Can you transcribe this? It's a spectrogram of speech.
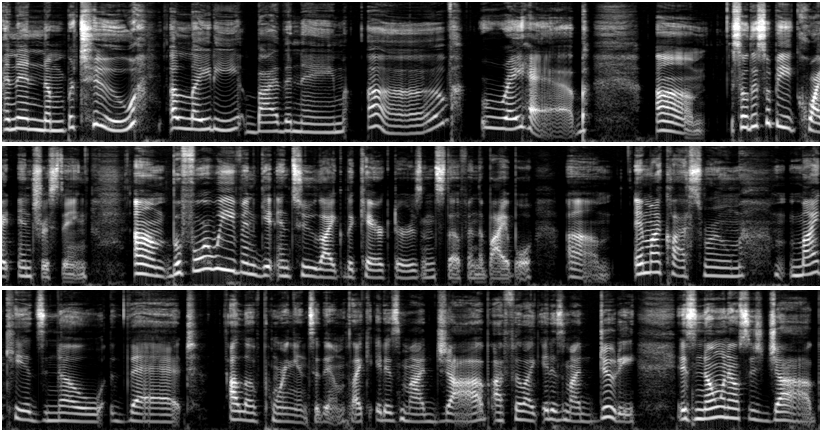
and then number two, a lady by the name of Rahab. Um, so this will be quite interesting. Um, before we even get into like the characters and stuff in the Bible, um, in my classroom, my kids know that I love pouring into them. Like it is my job. I feel like it is my duty. It is no one else's job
